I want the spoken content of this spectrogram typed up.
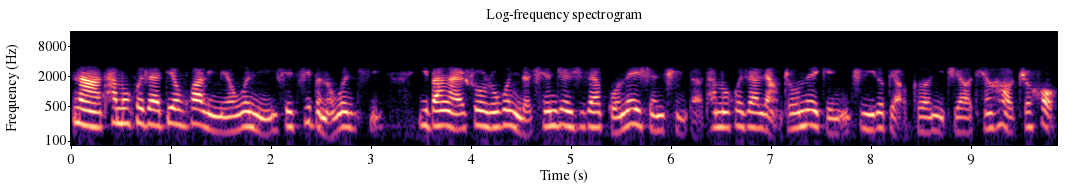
那他们会在电话里面问你一些基本的问题。一般来说，如果你的签证是在国内申请的，他们会在两周内给你寄一个表格，你只要填好之后，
